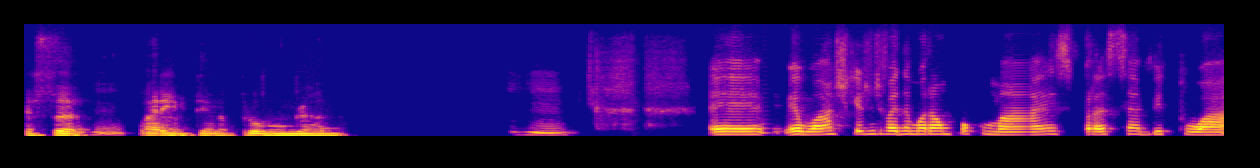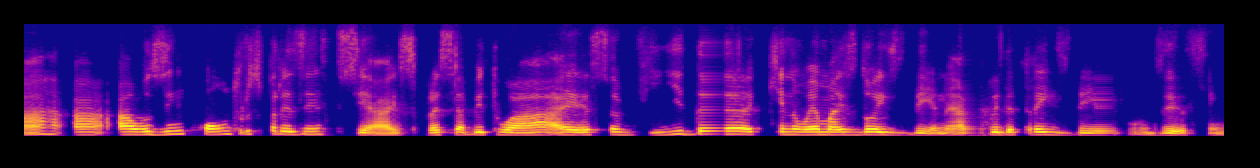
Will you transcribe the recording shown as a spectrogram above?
essa uhum. quarentena prolongada? Uhum é, eu acho que a gente vai demorar um pouco mais para se habituar a, aos encontros presenciais, para se habituar a essa vida que não é mais 2D, né? A vida 3D, vamos dizer assim.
